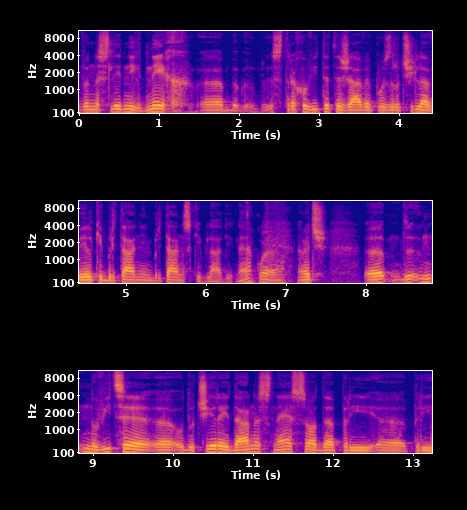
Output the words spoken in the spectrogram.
v naslednjih dneh uh, strahovite težave povzročila Veliki Britaniji in britanski vladi. Namreč, uh, novice od včeraj danes ne, so, da pri, pri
